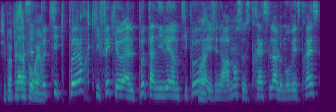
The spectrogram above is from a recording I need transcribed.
j'ai pas fait ça pour cette rien. petite peur qui fait qu'elle peut t'annihiler un petit peu Ouais. et généralement ce stress là le mauvais stress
